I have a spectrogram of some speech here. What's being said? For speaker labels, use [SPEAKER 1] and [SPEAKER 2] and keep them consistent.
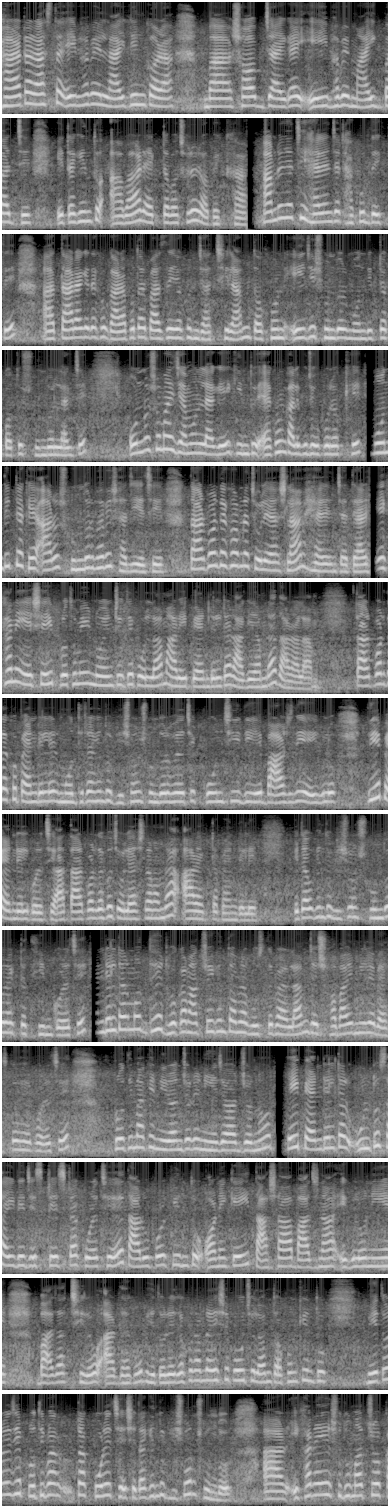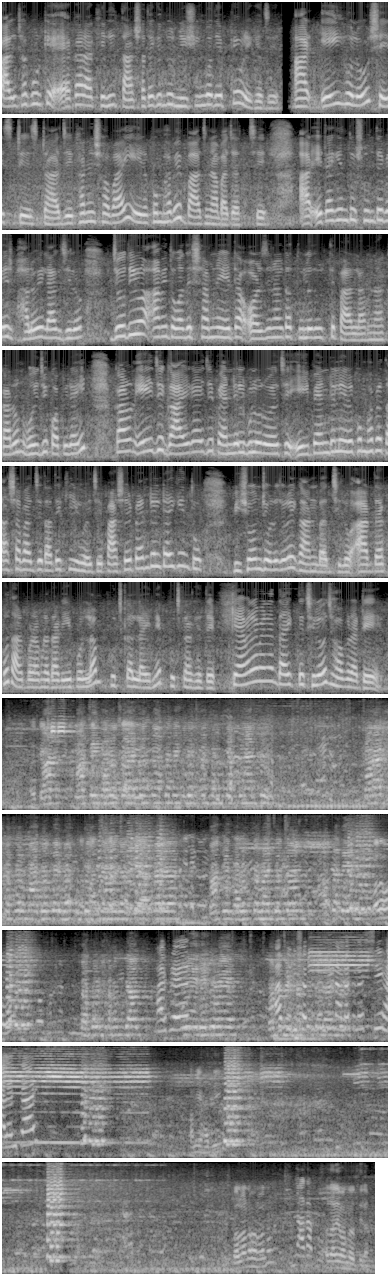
[SPEAKER 1] সারাটা রাস্তা এইভাবে লাইটিং করা বা সব জায়গায় এইভাবে মাইক বাজছে, এটা কিন্তু আবার একটা বছরের অপেক্ষা। আমরা যাচ্ছি হ্যালেঞ্জা ঠাকুর দেখতে, আর তার আগে দেখো গাড়াপোতার পাশ দিয়ে যখন যাচ্ছিলাম, তখন এই যে সুন্দর মন্দিরটা কত সুন্দর লাগছে। অন্য সময় যেমন লাগে, কিন্তু এখন কালী পুজো উপলক্ষে মন্দিরটাকে আরও সুন্দরভাবে সাজিয়েছে। তারপর দেখো আমরা চলে আসলাম হ্যারেঞ্চাতে আর এখানে এসেই প্রথমেই নো এন্ট্রিতে পড়লাম, আর এই প্যান্ডেলটার আগে আমরা দাঁড়ালাম। তারপর দেখো প্যান্ডেলের মধ্যেটা কিন্তু ভীষণ সুন্দর হয়েছে, কঞ্চি দিয়ে, বাঁশ দিয়ে এইগুলো দিয়ে প্যান্ডেল করেছে। আর তারপর দেখো চলে আসলাম আমরা আর একটা প্যান্ডেলে। এটাও কিন্তু ভীষণ সুন্দর একটা থিম করেছে। প্যান্ডেলটার মধ্যে ঢোকা মাত্রই কিন্তু আমরা বুঝতে পারলাম যে সবাই মিলে ব্যস্ত হয়ে পড়েছে। প্রতিমাকে নিরঞ্জনে নিয়ে যাওয়ার জন্য। এই প্যান্ডেলটার উল্টো সাইডে যে স্টেজটা করেছে, তার উপর কিন্তু অনেকেই তাসা, বাজনা এগুলো নিয়ে বাজাচ্ছিল। আর দেখো, ভেতরে যখন আমরা এসে পৌঁছলাম, তখন কিন্তু ভেতরে যে প্রতিমাটা করেছে, সেটা কিন্তু ভীষণ সুন্দর। আর এখানে শুধুমাত্র কালী ঠাকুরকে একা রাখেনি, তার সাথে কিন্তু নৃসিংহদেবকেও রেখেছে। আর এই হলো সেই স্টেজটা যেখানে সবাই এরকমভাবে বাজনা বাজাচ্ছে। আর এটা কিন্তু শুনতে বেশ ভালোই লাগছিল। যদিও আমি তোমাদের সামনে এটা অরিজিনালটা তুলে ধরতে পারলাম না কারণ ওই যে কপিরাইট কারণ এই যে গায়ে গায়ে যে প্যান্ডেলগুলো রয়েছে এই প্যান্ডেলে এরকমভাবে তাসা বাজছে তাতে কি হয়েছে? পাশের প্যান্ডেলটাই কিন্তু ভীষণ জোরে জোরে গান বাজছিল। আর দেখো তারপর আমরা দাঁড়িয়ে পড়লাম ফুচকার লাইনে ফুচকা খেতে। ক্যামেরাম্যানের দায়িত্ব ছিল ঝগড়াটে।
[SPEAKER 2] সকল উদ্দেশ্যে আপনারা মাকে খরচ করার জন্য আপনাদের সকল সরঞ্জাম
[SPEAKER 3] Hi friends.
[SPEAKER 2] নিয়ে রেডি হয়ে
[SPEAKER 3] আজকে বিশ্ববিদ্যালয় আমরা চলে এসেছি হ্যালেন্টাই
[SPEAKER 4] আমি হাজি। বলো না বলো না। বন্ধ দিলাম।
